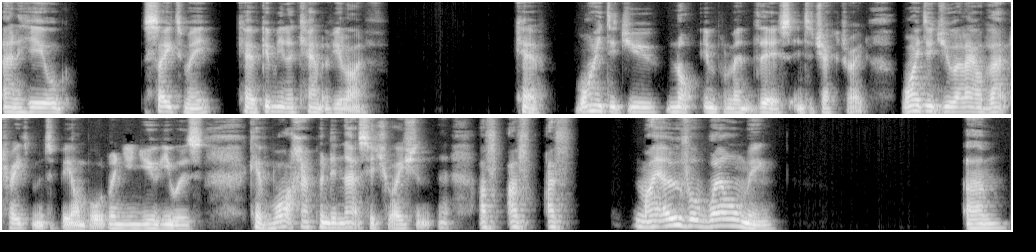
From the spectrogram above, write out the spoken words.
and he'll say to me, Kev, give me an account of your life. Kev, why did you not implement this into Checkatrade? Why did you allow that tradesman to be on board when you knew he was, Kev, what happened in that situation? I've, I've, I've, my overwhelming, um,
